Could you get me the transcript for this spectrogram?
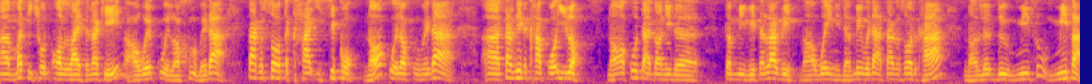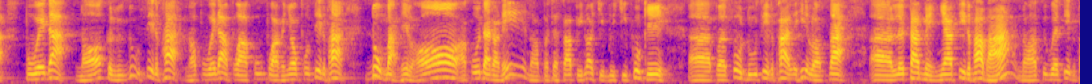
အာမတိချွန်အွန်လိုင်းတနာကီအဝေကွေလောခုဝေဒတာကဆော့တခါဤစစ်ကိုနော်ကွေလောခုဝေဒအာတာဂေတခါကိုဤလောနော်အခုတာတော်နေတဲ့တမီဂေတလာဂေနော်ဝေနေတယ်မေဝဒတာကဆော့တခါ နော်လေဒူမီစုမီသာပူဝေဒနော်ကလူဒုစေတဖနော်ပူဝေဒပွာကူပွာကညောဖုစေတဖဒုမနေလောအခုတာတော်နေနော်ပတသပီနော်ချီပလူချီဖုကေအာပဆုဒူစေတဖလေဟီလောသာအာလေတာမေညာတိတဖပါနော်သူဝဲတိတဖ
